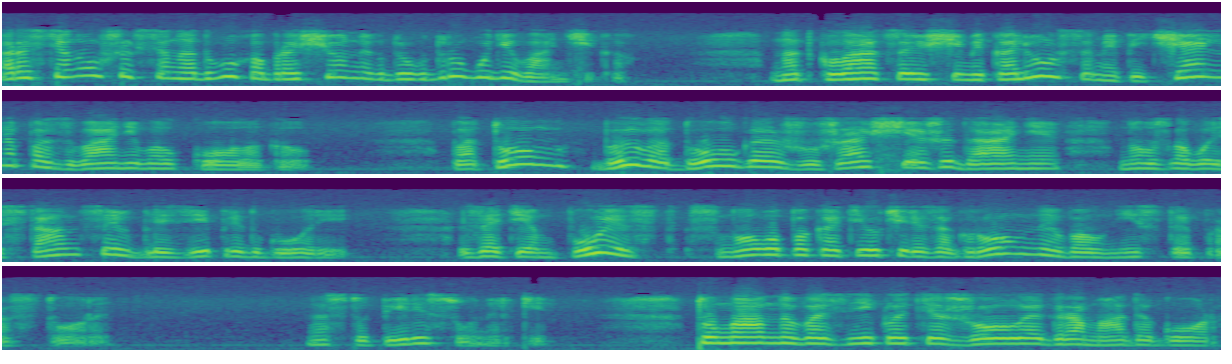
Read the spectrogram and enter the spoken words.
растянувшихся на двух обращенных друг к другу диванчиках. Над клацающими колесами печально позванивал колокол. Потом было долгое жужжащее ожидание на узловой станции вблизи предгорий. Затем поезд снова покатил через огромные волнистые просторы. Наступили сумерки. Туманно возникла тяжелая громада гор.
